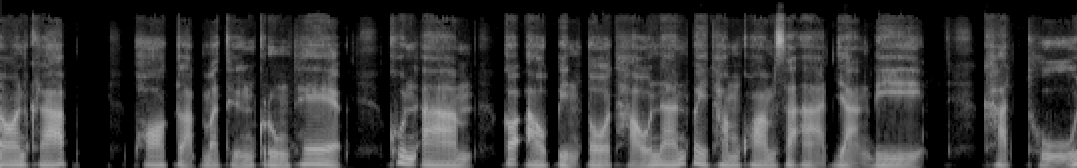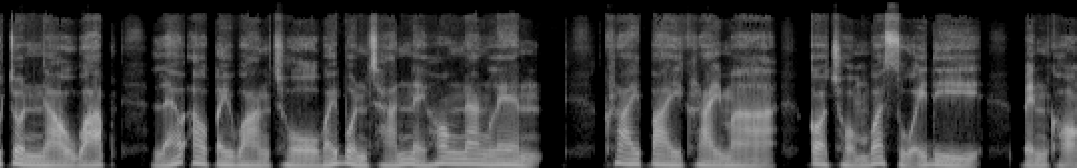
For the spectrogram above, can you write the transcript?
นอนครับ พอกลับมาถึงกรุงเทพ คุณอามก็เอาปิ่นโตเถานั้นไปทำความสะอาดอย่างดี ขัดถูจนเงาวับ แล้วเอาไปวางโชว์ไว้บนชั้นในห้องนั่งเล่น ใครไปใครมาก็ชมว่าสวยดี เป็นของ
